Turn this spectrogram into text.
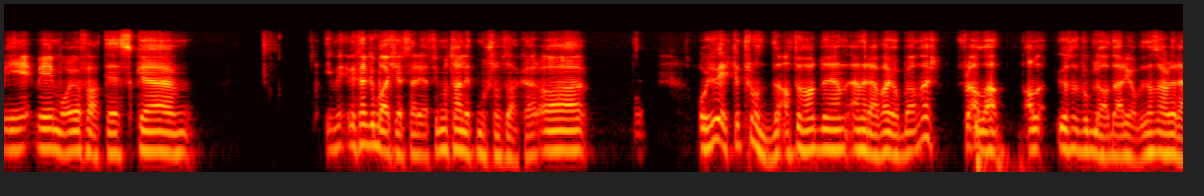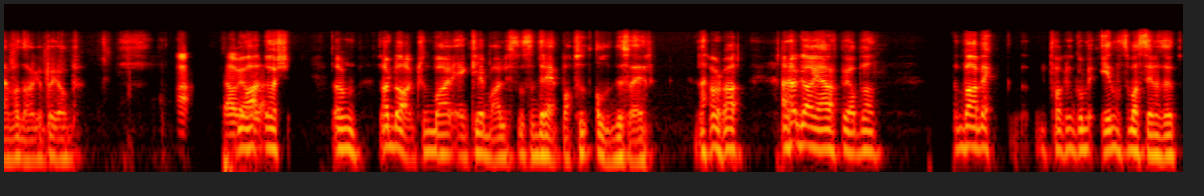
vi, vi må jo faktisk uh, vi, vi kan ikke bare kjøre seriøst. Vi må ta en litt morsom sak her. Og, og du virkelig trodde at du hadde en, en ræva jobb, Anders. For alle, alle, uansett hvor glad du er i jobben din, så har du ræva dager på jobb. Ja, det har Du vi har, du har, du er, du har dager som bare, egentlig bare har lyst til å drepe absolutt alle du ser. Det er bra. Er det ganger jeg har vært på jobb sånn bare vekk, Folk kan komme inn, så bare sier de sånn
